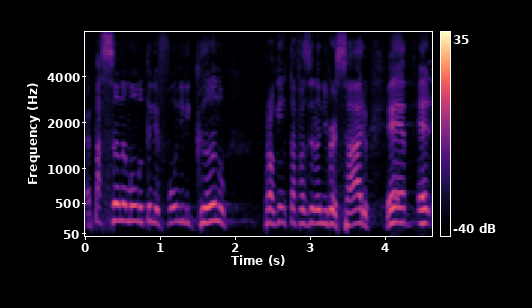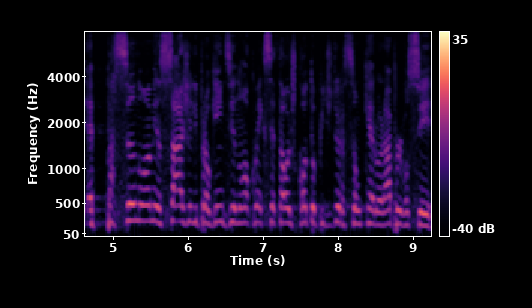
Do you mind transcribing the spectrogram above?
É passando a mão no telefone, ligando para alguém que está fazendo aniversário, é, é, é, passando uma mensagem ali para alguém dizendo: oh, como é que você está hoje, qual é o teu pedido de oração, quero orar por você.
